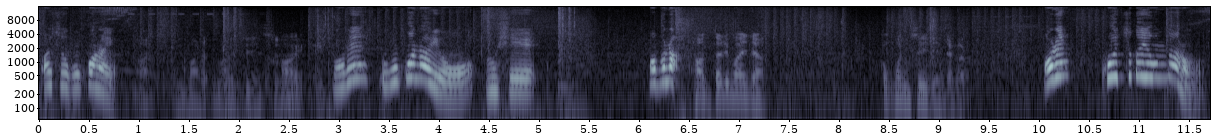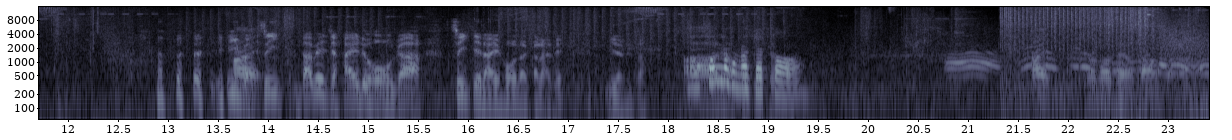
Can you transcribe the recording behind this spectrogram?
あいつ動かないよ。あマルマルチです。はい。あれ？動かないよ虫危な当たり前じゃん。ここについてんだかあれ？こいつが呼んだの？ら。今ついダメージ入る方がついてない方だからね。南さん。わかんなくなっちゃったはい。頼んだよ、頼んだよ、頼んだ。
